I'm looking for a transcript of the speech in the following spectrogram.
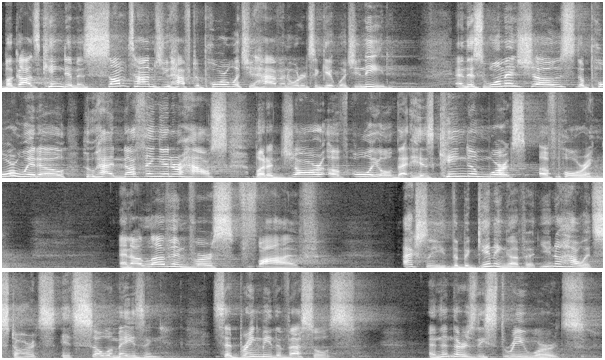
But God's kingdom is sometimes you have to pour what you have in order to get what you need. And this woman shows the poor widow who had nothing in her house but a jar of oil that his kingdom works of pouring. And I love in verse five, actually, the beginning of it. You know how it starts? It's so amazing. It said, Bring me the vessels. And then there's these three words,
